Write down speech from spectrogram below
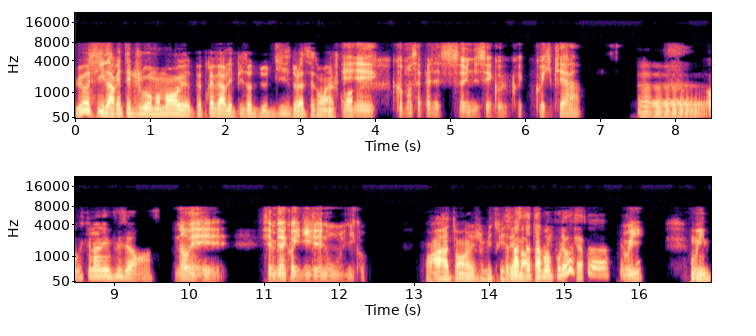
Lui aussi, il a arrêté de jouer au moment, euh, à peu près vers l'épisode de 10 de la saison 1, je crois. Et, et comment s'appelle c'est une de ses co- co- coéquipières là? Euh... Oh, parce qu'il en a eu plusieurs. Hein. Non mais j'aime bien quand il dit les noms, Nico. ah, attends, je maîtrisais C'est pas Eccleston. euh, Oui. Oui.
